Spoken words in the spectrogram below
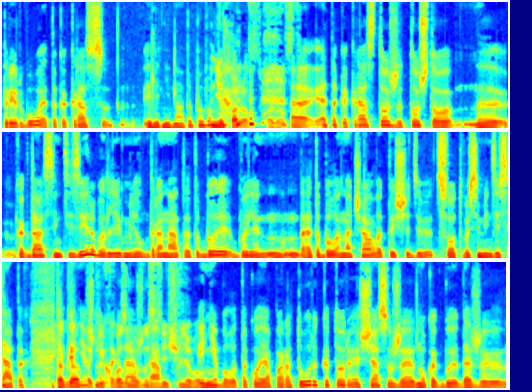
прерву, это как раз... Или не надо было? Нет, пожалуйста, пожалуйста. Это как раз тоже то, что э, когда синтезировали милдронат, это, были, были, это было начало 1980-х. Тогда и, конечно, таких тогда, возможностей да, еще не было. И не было такой аппаратуры, которая сейчас уже, ну, как бы бы даже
